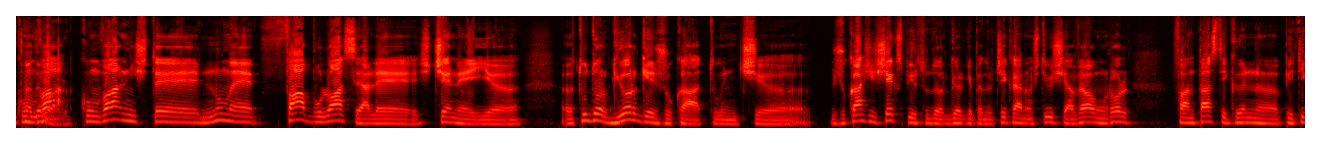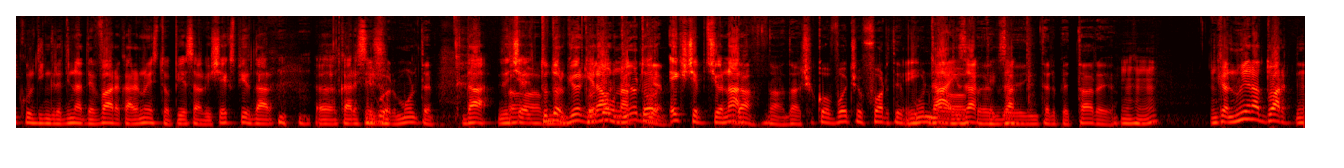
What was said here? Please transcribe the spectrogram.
cumva, cumva niște nume fabuloase ale scenei. Uh, uh, Tudor Gheorghe juca atunci, uh, juca și Shakespeare Tudor Gheorghe pentru cei care nu știu și avea un rol fantastic în Piticul din grădina de vară, care nu este o piesă a lui Shakespeare, dar uh, care se Sigur, multe. Da, deci uh, Tudor Gheorghe Tudor era un Gheorghe. actor excepțional. Da, da, da, și cu o voce foarte bună da, exact, pe, exact. de interpretare. Uh-huh. Adică nu era doar uh,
